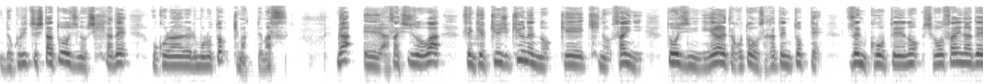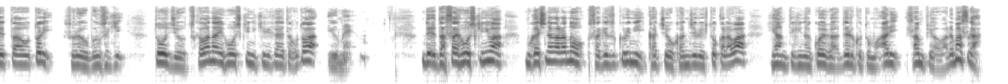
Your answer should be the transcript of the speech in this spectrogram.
独立した当時の指揮下で行われるものと決まってます。が、えー、朝日酒造は1999年の経営危機の際に当時に逃げられたことを逆手にとって全工程の詳細なデータを取りそれを分析。当時を使わない方式に切り替えたことが有名。で、脱菜方式には昔ながらの酒造りに価値を感じる人からは批判的な声が出ることもあり賛否は割れますが、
